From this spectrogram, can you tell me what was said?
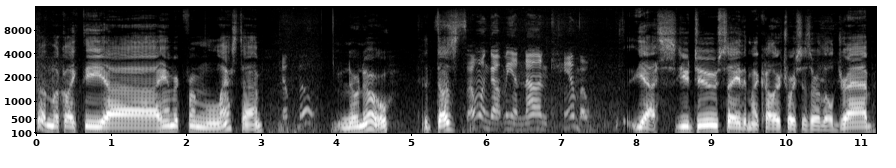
Doesn't look like the uh, hammock from last time. Nope, no. No, no. It does Someone got me a non-camo. Yes, you do say that my color choices are a little drab.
